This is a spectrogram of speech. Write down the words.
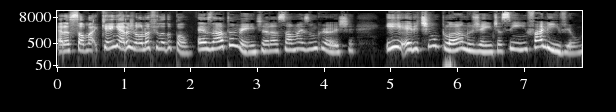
era só uma... quem era o João na fila do pão. Exatamente, era só mais um crush. E ele tinha um plano, gente, assim, infalível.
